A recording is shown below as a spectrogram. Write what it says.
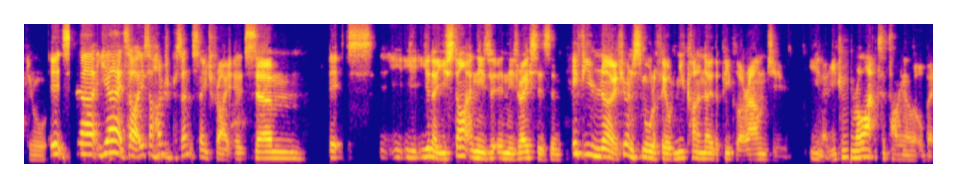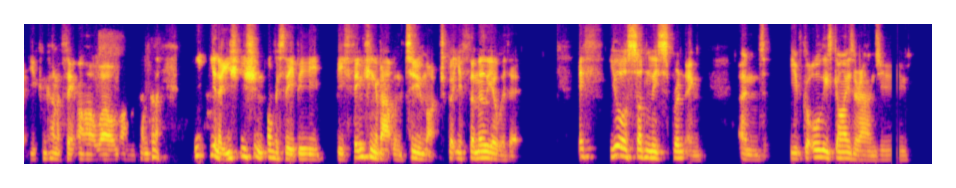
you know, It's uh, yeah, it's it's a hundred percent stage fright. It's um, it's you, you know you start in these in these races and if you know if you're in a smaller field and you kind of know the people around you you know you can relax a tiny little bit. You can kind of think oh well i'm, I'm kind of you, you know you, you shouldn't obviously be be thinking about them too much but you're familiar with it. If you're suddenly sprinting and you've got all these guys around you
